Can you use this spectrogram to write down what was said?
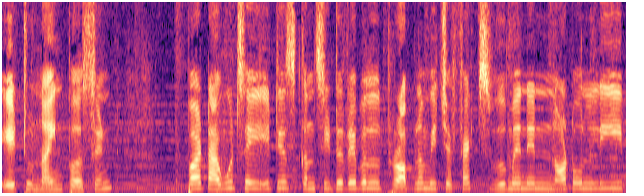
8 to 9 percent. But I would say it is considerable problem which affects women in not only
